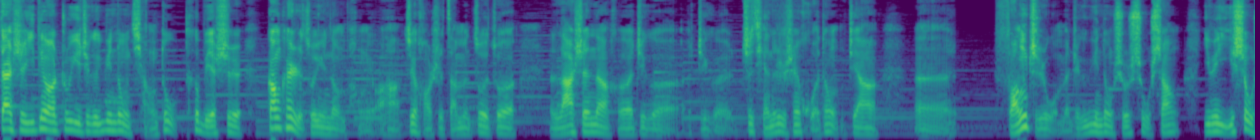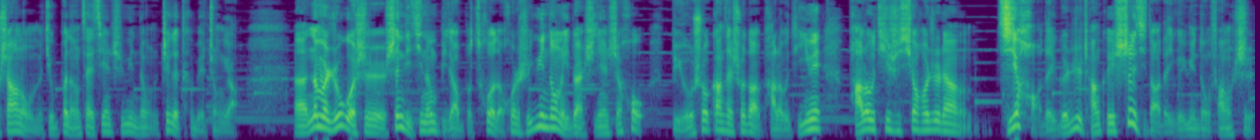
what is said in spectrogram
但是一定要注意这个运动强度，特别是刚开始做运动的朋友啊，最好是咱们做做拉伸呢和这个这个之前的热身活动，这样，呃。防止我们这个运动时候受伤，因为一受伤了，我们就不能再坚持运动，这个特别重要。呃，那么如果是身体机能比较不错的，或者是运动了一段时间之后，比如说刚才说到爬楼梯，因为爬楼梯是消耗热量极好的一个日常可以涉及到的一个运动方式，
